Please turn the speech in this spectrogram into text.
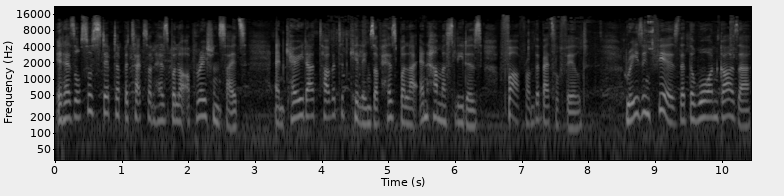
It has also stepped up attacks on Hezbollah operation sites and carried out targeted killings of Hezbollah and Hamas leaders far from the battlefield, raising fears that the war on Gaza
